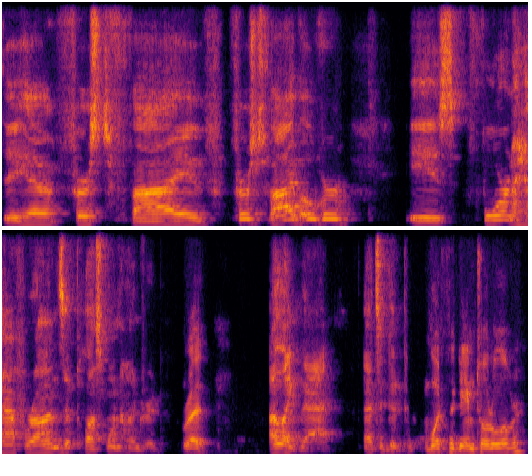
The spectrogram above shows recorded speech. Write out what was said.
they have first five first five over is four and a half runs at plus one hundred. Right. I like that. That's a good pick. What's the game total over?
